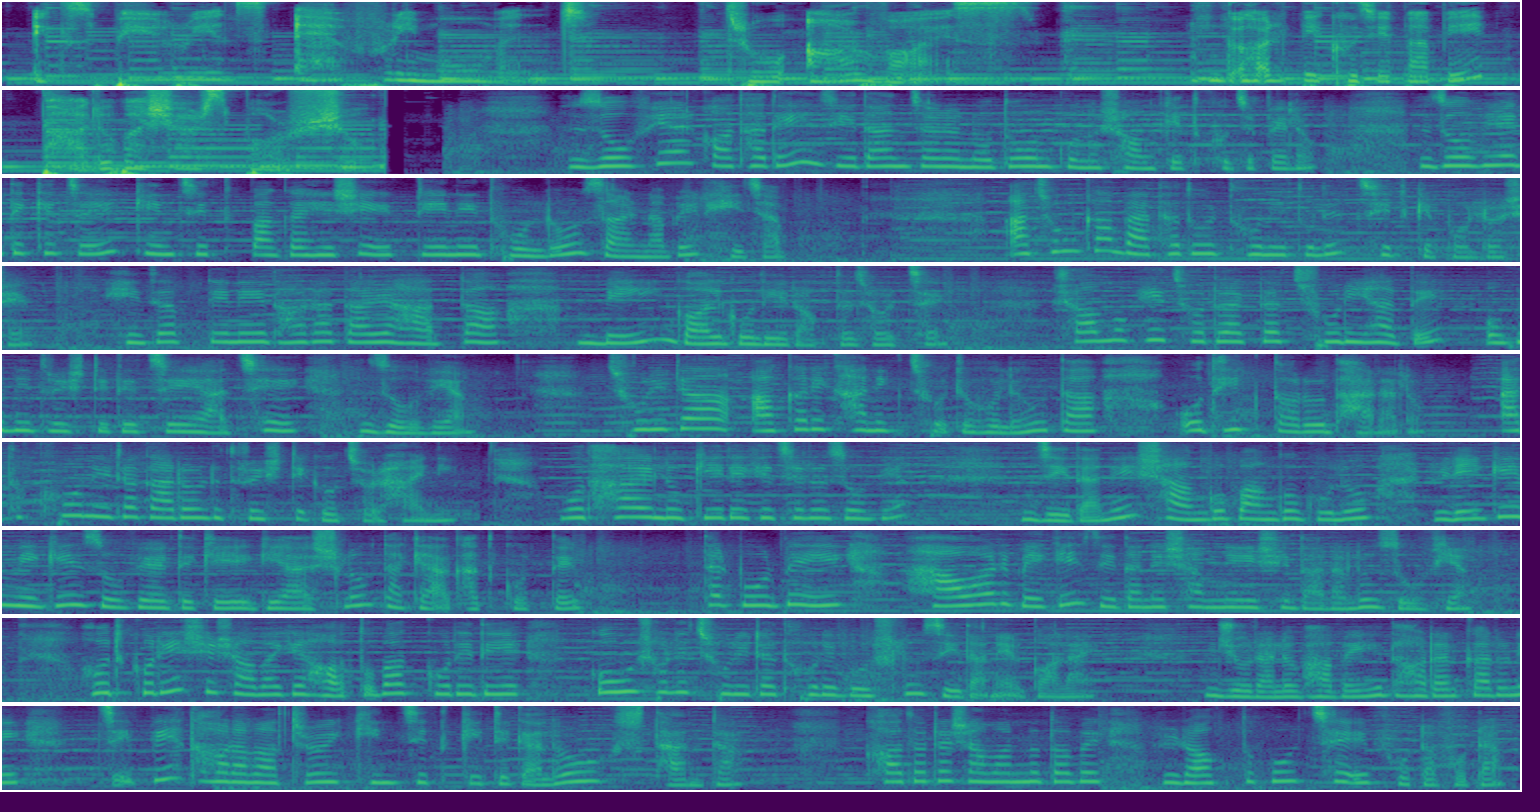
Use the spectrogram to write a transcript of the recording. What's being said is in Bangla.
experience every moment through our voice. গল্পে খুঁজে পাবে ভালোবাসার স্পর্শ। জোভিয়ার কথাতে জিদান যেন নতুন কোনো সংকেত খুঁজে পেল। জোভিয়ার দিকে চেয়ে কিঞ্চিত পাকা হেসে টেনে ধরল জার্নাবের হিজাব। আচমকা ব্যথাতোর ধ্বনি তুলে ছিটকে পড়ল সে। হিজাব টেনে ধরা তার হাতটা বেয়ে গল গলিয়ে রক্ত ঝরছে। সম্মুখে ছোট একটা ছুরি হাতে অগ্নিদৃষ্টিতে চেয়ে আছে জোভিয়া। ছুরিটা আকারে খানিক ছোট হলেও তা অধিকতর ধারালো। এতক্ষণ এটা কারোর দৃষ্টিগোচর হয়নি। বোধহয় লুকিয়ে রেখেছিল জোভিয়া। জিদানের সাঙ্গপাঙ্গগুলো রেগে মেগে জোভিয়ার দিকে এগিয়ে আসলো তাকে আঘাত করতে। তার পূর্বেই হাওয়ার বেগে জিদানের সামনে এসে দাঁড়াল জোভিয়া। হুট করে সে সবাইকে হতবাক করে দিয়ে কৌশলে ছুরিটা ধরে বসল জিদানের গলায়। জোরালোভাবে ধরার কারণে চেপে ধরা মাত্রই কিঞ্চিত কেটে গেল স্থানটা। ক্ষতটা সামান্য তবে রক্ত পড়ছে ফোঁটা ফোঁটা।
